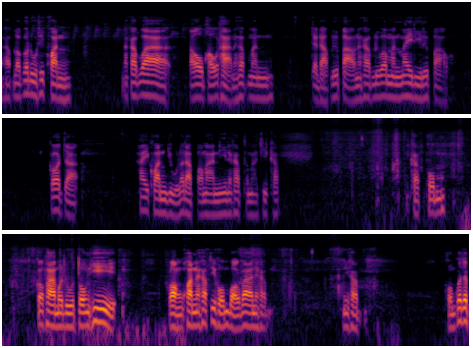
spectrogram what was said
นะครับ เราก็ดูที่ควันนะครับว่าเตาเผาถ่านนะครับ มันจะดับหรือเปล่านะครับ หรือว่ามันไม้ดีหรือเปล่า ก็จะให้ควันอยู่ระดับประมาณนี้นะครับสมาชิกครับครับผม ก็พามาดูตรงที่กล่องควันนะครับ ที่ผมบอกว่านะครับ นี่ครับ ผมก็จะ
